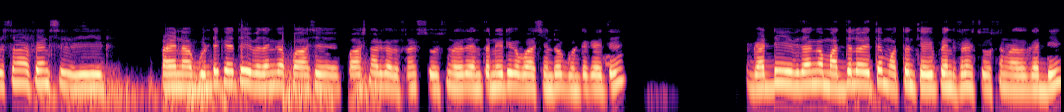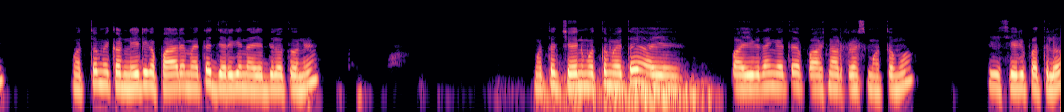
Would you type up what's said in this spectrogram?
చూస్తున్నారు ఫ్రెండ్స్ ఈ ఆయన గుంటకైతే ఈ విధంగా పాసి పాసినాడు కదా ఫ్రెండ్స్ చూస్తున్నారు కదా ఎంత నీట్గా పాసిండో గుంటకైతే గడ్డి ఈ విధంగా మధ్యలో అయితే మొత్తం తెగిపోయింది ఫ్రెండ్స్ చూస్తున్నారు గడ్డి. మొత్తం ఇక్కడ నీట్గా పాయడం అయితే జరిగింది ఆ ఎద్దులతోనే. మొత్తం చైన్ మొత్తం అయితే ఈ విధంగా అయితే పాసినాడు ఫ్రెండ్స్ మొత్తము. ఈ సీడి పత్తిలో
